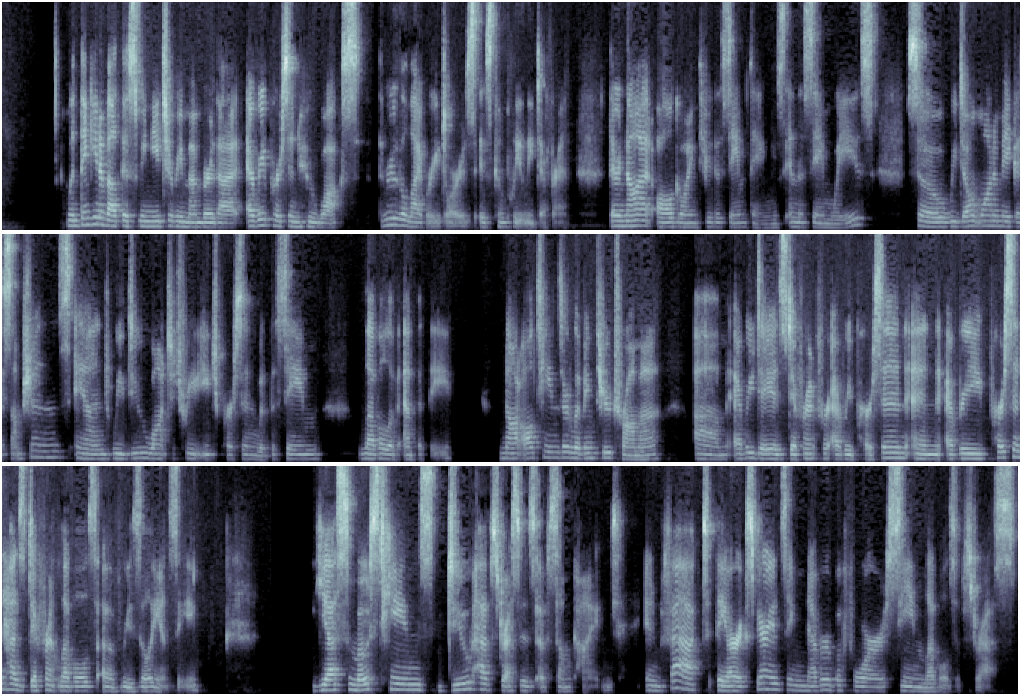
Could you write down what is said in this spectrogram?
When thinking about this, we need to remember that every person who walks through the library doors is completely different. They're not all going through the same things in the same ways. So we don't want to make assumptions and we do want to treat each person with the same level of empathy. Not all teens are living through trauma. Um, every day is different for every person and every person has different levels of resiliency. Yes, most teens do have stresses of some kind. In fact, they are experiencing never before seen levels of stress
